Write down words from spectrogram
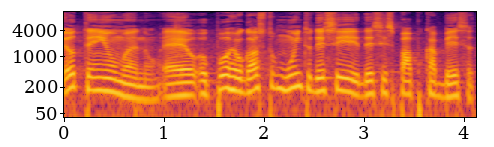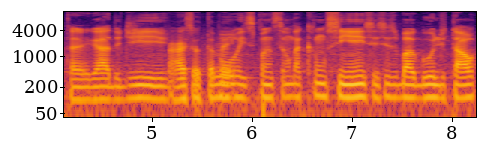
eu tenho, mano. É, eu, eu- porra, eu gosto muito desse, desses papo cabeça, tá ligado? De Ah, esse eu também. porra, expansão da consciência, esses bagulho e tal.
